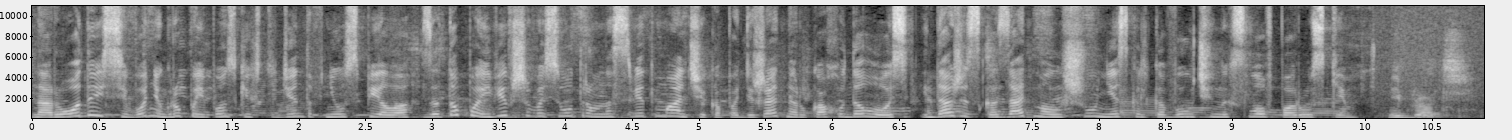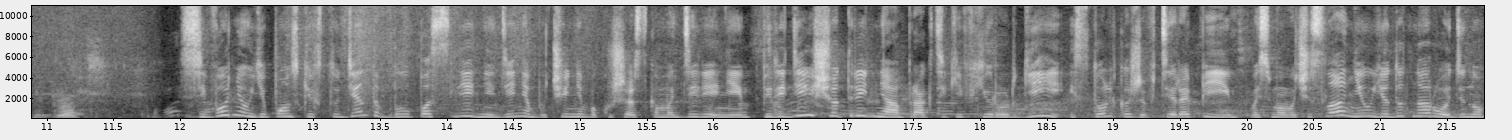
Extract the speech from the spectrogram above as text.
Народы сегодня группа японских студентов не успела. Зато появившегося утром на свет мальчика подержать на руках удалось. И даже сказать малышу несколько выученных слов по-русски. Не брать, не брать. Сегодня у японских студентов был последний день обучения в акушерском отделении. Впереди еще три дня практики в хирургии и столько же в терапии. 8 числа они уедут на родину,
